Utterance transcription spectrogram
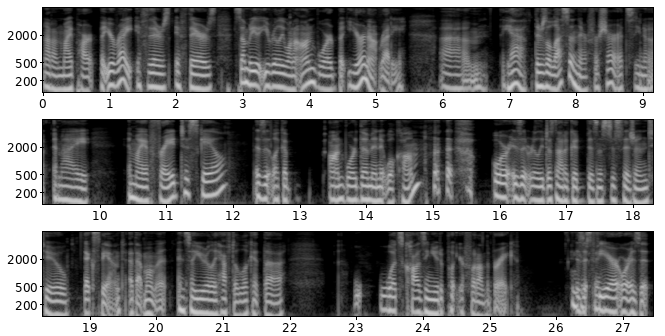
not on my part. But you're right. If there's if there's somebody that you really want to onboard, but you're not ready, um, yeah, there's a lesson there for sure. It's you know, am I am I afraid to scale? Is it like a onboard them and it will come? or is it really just not a good business decision to expand at that moment? And so you really have to look at the what's causing you to put your foot on the brake. Is it fear or is it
